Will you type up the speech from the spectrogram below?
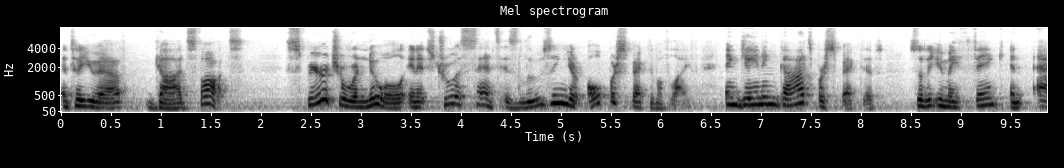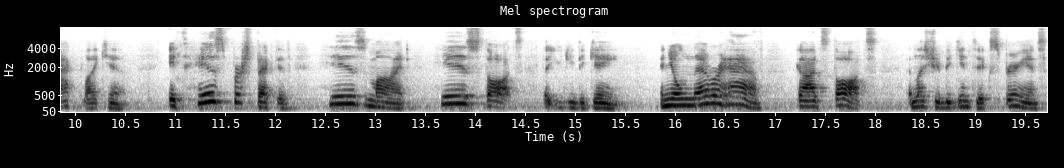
until you have God's thoughts. Spiritual renewal, in its truest sense, is losing your old perspective of life and gaining God's perspectives so that you may think and act like Him. It's His perspective, His mind, His thoughts that you need to gain. And you'll never have God's thoughts unless you begin to experience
